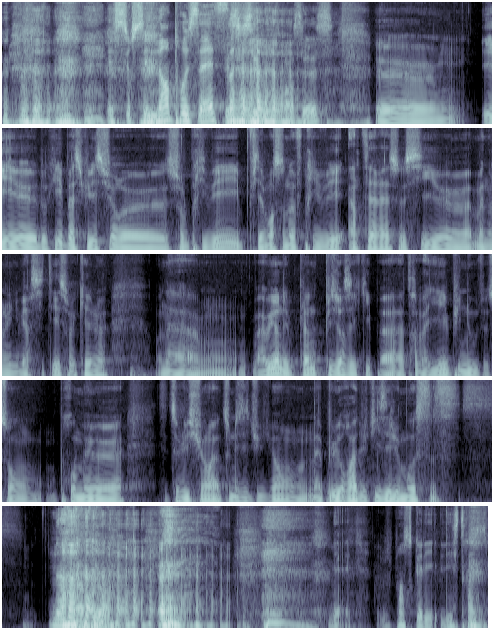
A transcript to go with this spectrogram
et sur ces lents process. Et c'est bon française. Euh, et euh, donc, il est basculé sur, euh, sur le privé. Et finalement, son offre privée intéresse aussi euh, maintenant l'université, sur lequel on a, bah oui, on est plein de plusieurs équipes à travailler. Et puis nous, de toute façon, on, on promeut euh, cette solution à tous les étudiants. On n'a plus le droit d'utiliser le mot. s- s- Non. Je pense que les, les, Stras-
